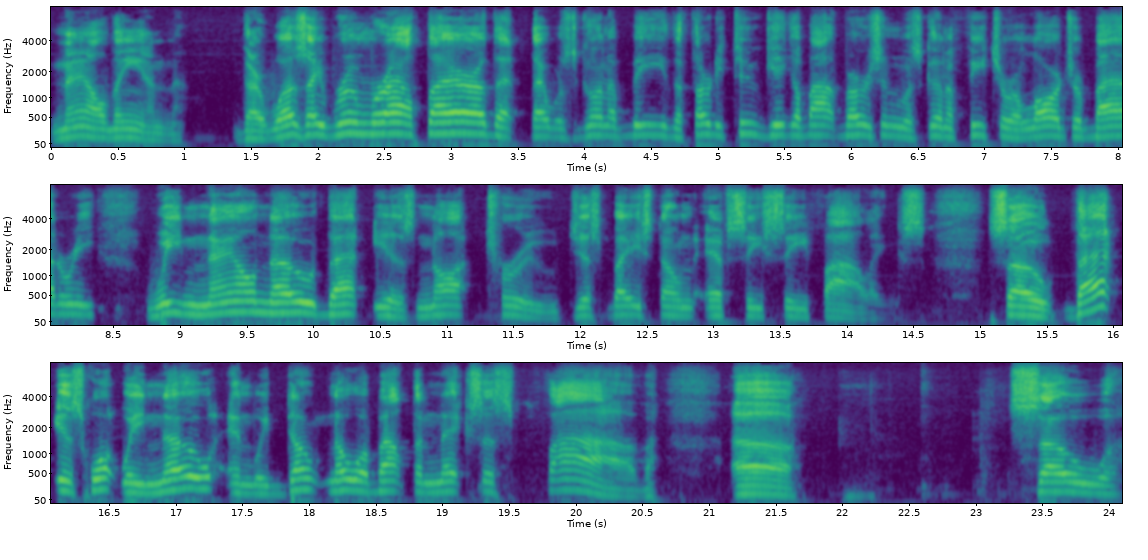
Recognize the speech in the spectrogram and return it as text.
Now then, there was a rumor out there that there was going to be the 32 gigabyte version was going to feature a larger battery. We now know that is not true, just based on FCC filings. So that is what we know, and we don't know about the Nexus 5. Uh, so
